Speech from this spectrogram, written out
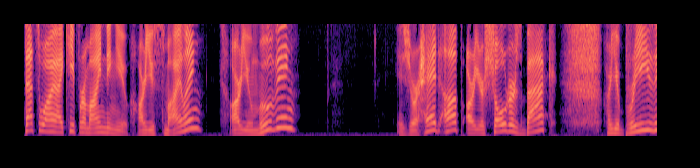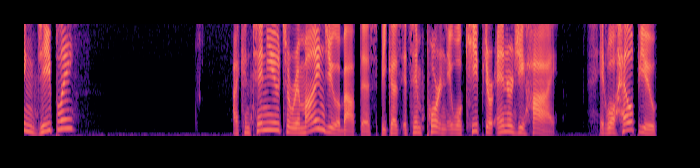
That's why I keep reminding you are you smiling? Are you moving? Is your head up? Are your shoulders back? Are you breathing deeply? I continue to remind you about this because it's important. It will keep your energy high. It will help you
